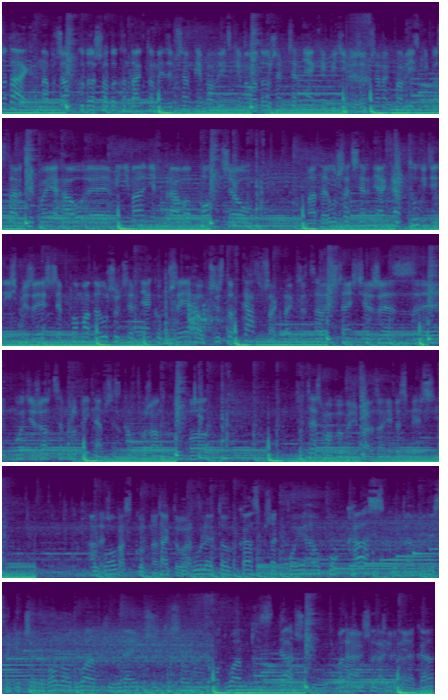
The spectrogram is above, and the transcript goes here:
No tak, na początku doszło do kontaktu między Przemkiem Pawlickim a Mateuszem Czerniakiem. Widzimy, że Przemek Pawlicki po starcie pojechał e, minimalnie w prawo, podciął Mateusza Czerniaka. Tu widzieliśmy, że jeszcze po Mateuszu Czerniaku przejechał Krzysztof Kasprzak, także całe szczęście, że z e, młodzieżowcem Lublina wszystko w porządku, bo to też mogło być bardzo niebezpiecznie. Ależ Bo- paskudna tak, w sytuacja. ogóle to Kasprzak pojechał po kasku, tam widać takie czerwone odłamki, wydaje mi się, że to są odłamki z daszku Mateusza tak, Cierniaka.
